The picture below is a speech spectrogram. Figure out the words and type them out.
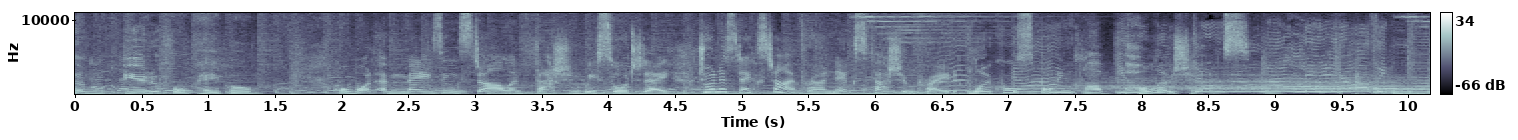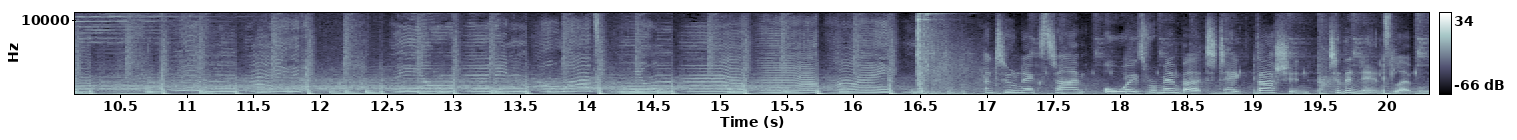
some beautiful people. Well, what amazing style and fashion we saw today. Join us next time for our next fashion parade, local sporting club polo shirts. Until next time, always remember to take fashion to the Ned's level.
